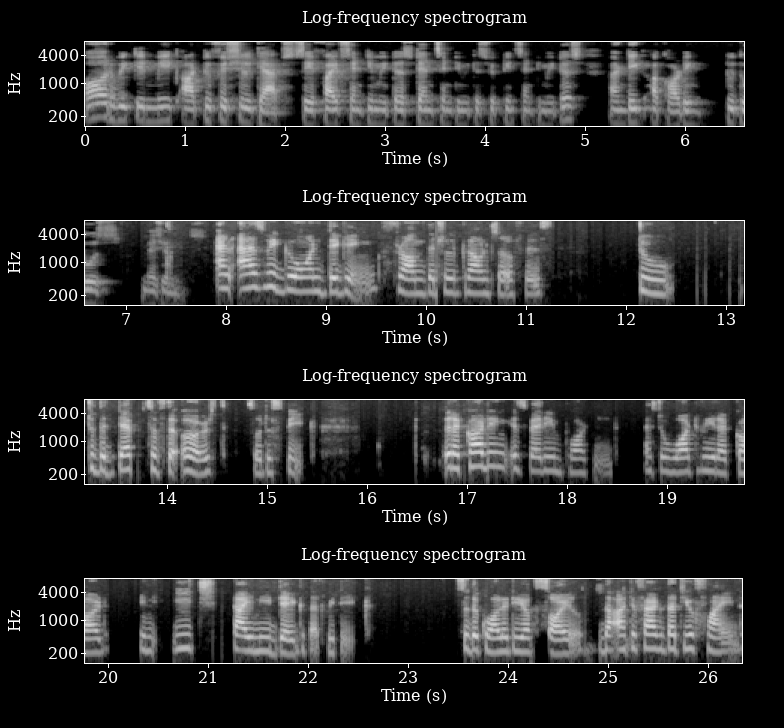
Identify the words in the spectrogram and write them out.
Or we can make artificial gaps, say 5 centimeters, 10 centimeters, 15 centimeters, and dig according to those measurements. And as we go on digging from the ground surface to to the depths of the earth, so to speak, recording is very important as to what we record in each tiny dig that we take. So the quality of soil, the artifact that you find,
